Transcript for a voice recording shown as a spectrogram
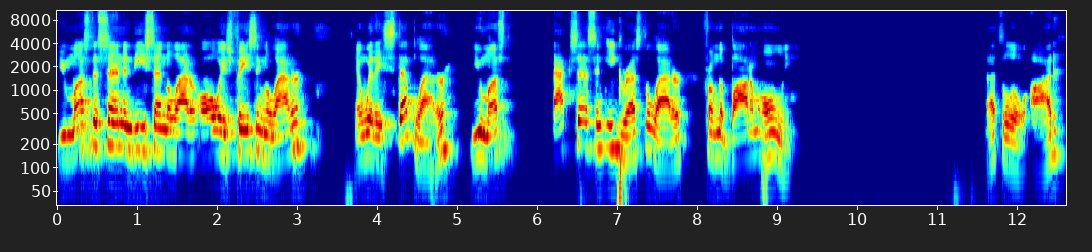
You must ascend and descend the ladder always facing the ladder. And with a step ladder, you must access and egress the ladder from the bottom only. That's a little odd.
